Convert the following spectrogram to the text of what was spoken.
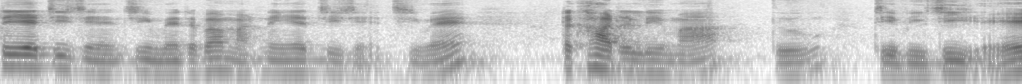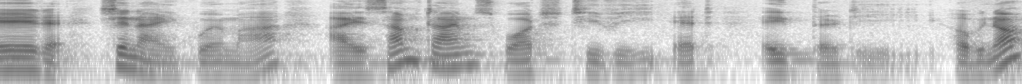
တစ်ရက်ကြည့်ခြင်းကြည့်မယ်တစ်ပတ်မှာနှစ်ရက်ကြည့်ခြင်းကြည့်မယ်တစ်ခါတလေမှသူ TV ကြည့်တယ်တဲ့8နာရီခွဲမှာ I sometimes watch TV at 8:30ဟုတ်ပြီเนาะ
